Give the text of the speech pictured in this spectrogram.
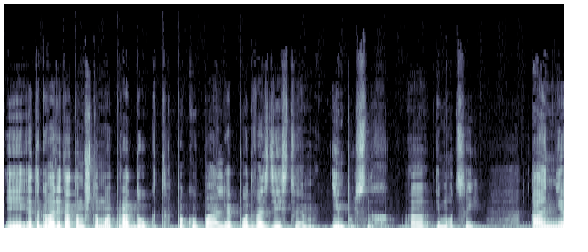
И это говорит о том, что мой продукт покупали под воздействием импульсных э, эмоций, а не,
